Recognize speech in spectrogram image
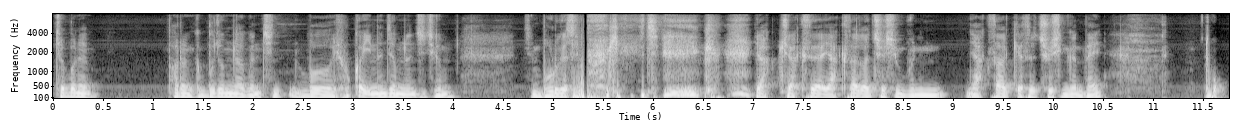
저번에 바른 그 무좀약은 진, 뭐 효과 있는지 없는지 지금 지금 모르겠어요. 그 약 약사 약사가 주신 분 약사께서 주신 건데 독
